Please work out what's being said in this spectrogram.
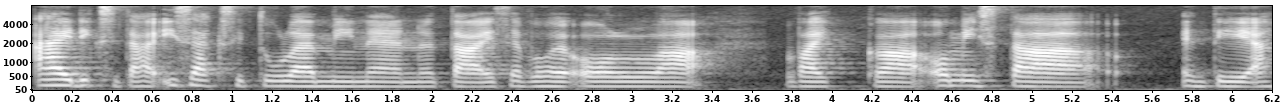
äidiksi tai isäksi tuleminen, tai se voi olla vaikka omistaa en tiedä,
